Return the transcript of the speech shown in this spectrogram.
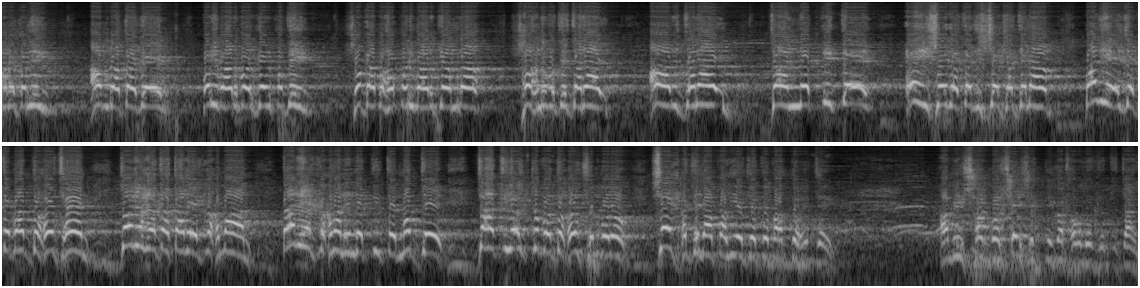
মনে করি? আমরা তাদের পরিবার বর্গের প্রতি শোকাবহ পরিবারকে আমরা সহানুভূতি জানাই। আর জানাই, যার নেতৃত্বে এই স্বৈরাচারী শেখ হাসিনা পালিয়ে যেতে বাধ্য হয়েছেন, জননেতা তারেক রহমান। তারেক রহমানের নেতৃত্বের মধ্যে জাতীয় ঐক্যবদ্ধ হয়েছিল বলো শেখ হাসিনা পালিয়ে যেতে বাধ্য হয়েছে। আমি সর্বশেষ একটি কথা বলে যেতে চাই।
